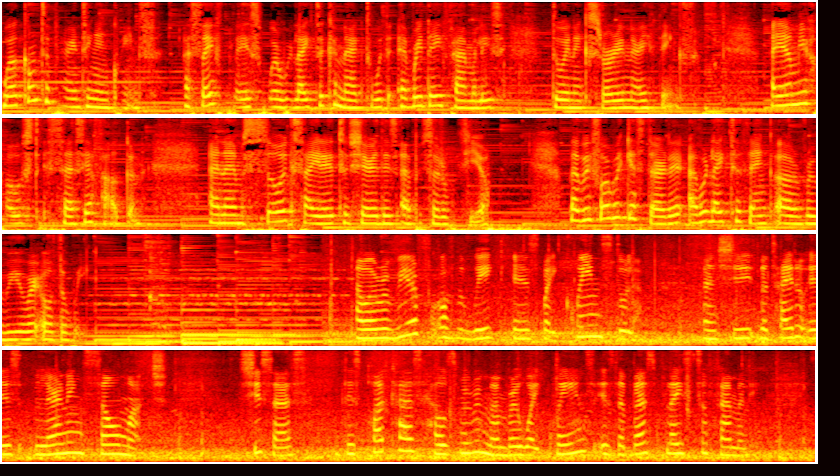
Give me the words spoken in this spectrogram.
Welcome to Parenting in Queens, a safe place where we like to connect with everyday families doing extraordinary things. I am your host, Cecia Falcon, and I'm so excited to share this episode with you. But before we get started, I would like to thank our reviewer of the week. Our reviewer of the week is by Queen Stula, and she the title is Learning So Much. She says, this podcast helps me remember why Queens is the best place to family.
